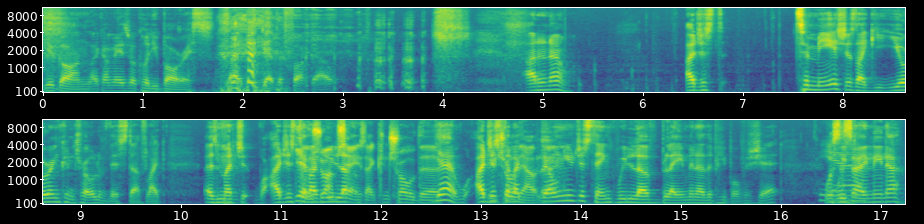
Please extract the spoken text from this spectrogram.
you're gone. Like I may as well call you Boris. Like get the fuck out. I don't know. I just, to me, it's just like you're in control of this stuff. Like as much. As I just yeah, feel like what we I'm love. saying. Is like control the. yeah, I just feel like don't you just think we love blaming other people for shit? What's yeah. the saying, Nina?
